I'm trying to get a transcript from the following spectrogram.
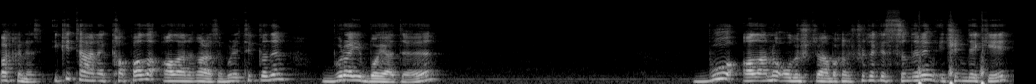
bakınız iki tane kapalı alanın arasında buraya tıkladım. Burayı boyadı. Bu alanı oluşturan bakın şuradaki sınırın içindeki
